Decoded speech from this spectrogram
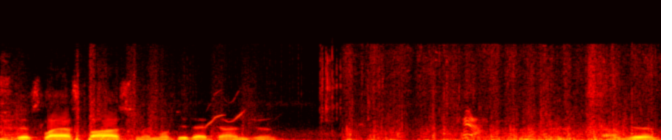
to this last boss and then we'll do that dungeon. Sound good?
